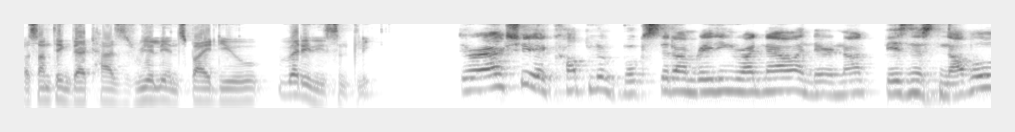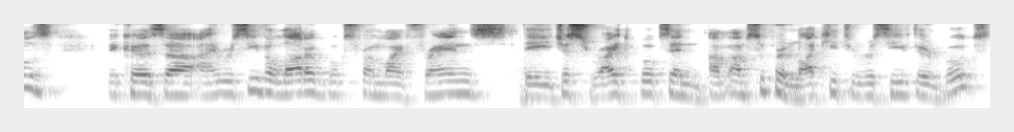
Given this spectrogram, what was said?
or something that has really inspired you very recently? There are actually a couple of books that I'm reading right now, and they're not business novels because uh, I receive a lot of books from my friends. They just write books, and I'm, I'm super lucky to receive their books.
